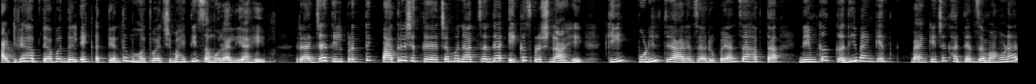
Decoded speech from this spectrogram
आठव्या हप्त्याबद्दल एक अत्यंत महत्त्वाची माहिती समोर आली आहे. राज्यातील प्रत्येक पात्र शेतकऱ्याच्या मनात सध्या एकच प्रश्न आहे की पुढील चार हजार रुपयांचा हप्ता नेमका कधी बँकेत बँकेच्या खात्यात जमा होणार?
